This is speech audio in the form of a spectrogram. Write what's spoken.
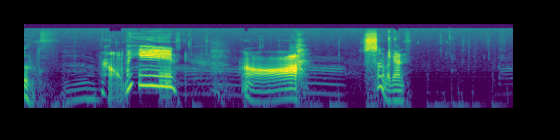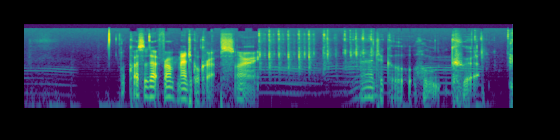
Oh. Oh, man. Aw. Son of a gun. What quest is that from? Magical crops. Alright. Magical. Holy crap.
